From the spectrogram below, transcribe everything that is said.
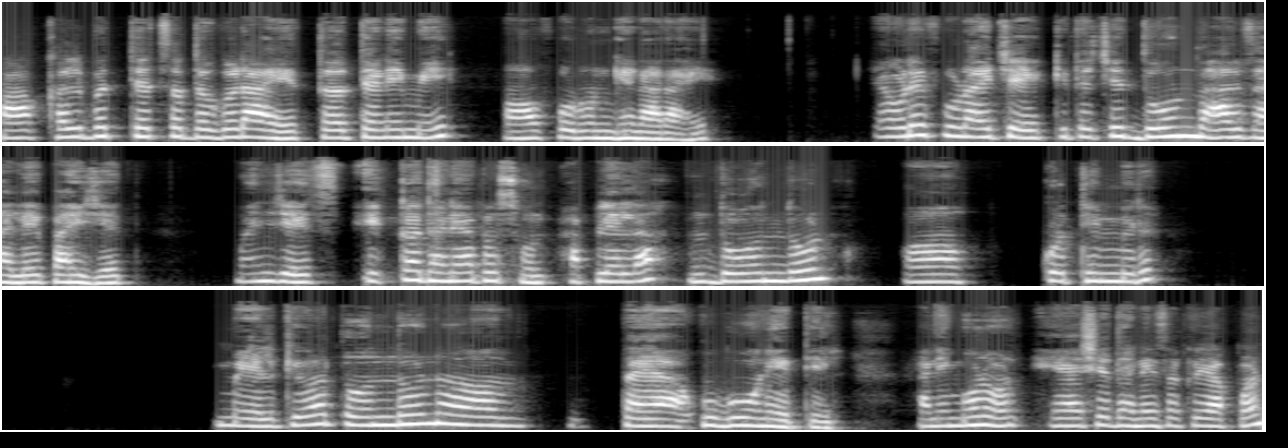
हा खलबत्त्याचा दगड आहे तर त्याने मी फोडून घेणार आहे. एवढे फोडायचे की त्याचे दोन भाग झाले पाहिजेत. म्हणजेच एका धण्यापासून आपल्याला दोन दोन कोथिंबीर मिळेल किंवा दोन दोन तया उगवून येतील. आणि म्हणून हे असे धणे सगळे आपण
